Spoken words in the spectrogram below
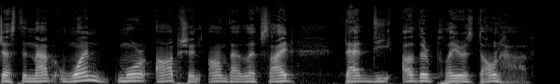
Justin Mapp one more option on that left side that the other players don't have.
